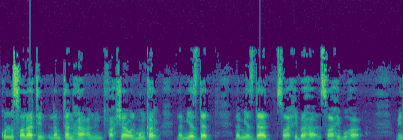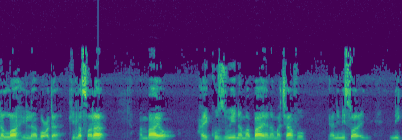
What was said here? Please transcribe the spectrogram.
kullu salatin lam tanha an fahsha wal munkar lam yazdad lam yazdad sahibaha sahibuha min Allah illa bu'da kila sala ambayo haikuzuii na mabaya na machafu. Yani ni, swali, ni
